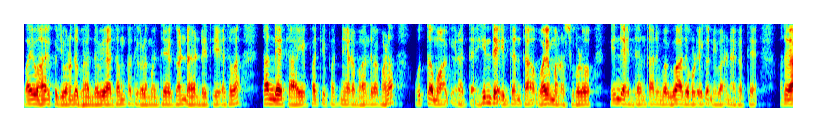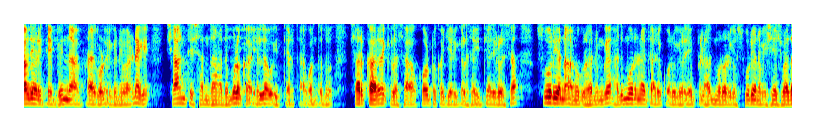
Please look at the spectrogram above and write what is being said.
ವೈವಾಹಿಕ ಜೀವನದ ಬಾಂಧವ್ಯ ದಂಪತಿಗಳ ಮಧ್ಯೆ ಗಂಡ, ಹೆಂಡತಿ ಅಥವಾ ತಂದೆ, ತಾಯಿ, ಪತಿ, ಪತ್ನಿಯರ ಬಾಂಧವ್ಯ ಬಹಳ ಉತ್ತಮವಾಗಿರುತ್ತೆ. ಹಿಂದೆ ಇದ್ದಂಥ ವೈಮನಸ್ಸುಗಳು, ಹಿಂದೆ ಇದ್ದಂಥ ನಿಮ್ಮ ವಿವಾದಗಳು ಈಗ ನಿವಾರಣೆ ಆಗುತ್ತೆ. ಅಥವಾ ಯಾವುದೇ ರೀತಿಯ ಭಿನ್ನ ಅಭಿಪ್ರಾಯಗಳು ಈಗ ನಿವಾರಣೆಗೆ ಶಾಂತಿ ಸಂಧಾನದ ಮೂಲಕ ಎಲ್ಲವೂ ಇತ್ಯರ್ಥ ಆಗುವಂಥದ್ದು. ಸರ್ಕಾರದ ಕೆಲಸ, ಕೋರ್ಟು ಕಚೇರಿ ಕೆಲಸ ಇತ್ಯಾದಿ ಸಹ ಸೂರ್ಯನ ಅನುಗ್ರಹ ನಿಮಗೆ ಹದಿಮೂರನೇ ತಾರೀಕುವರೆಗೆ, ಏಪ್ರಿಲ್ ಹದಿಮೂರವರೆಗೆ ಸೂರ್ಯನ ವಿಶೇಷವಾದ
